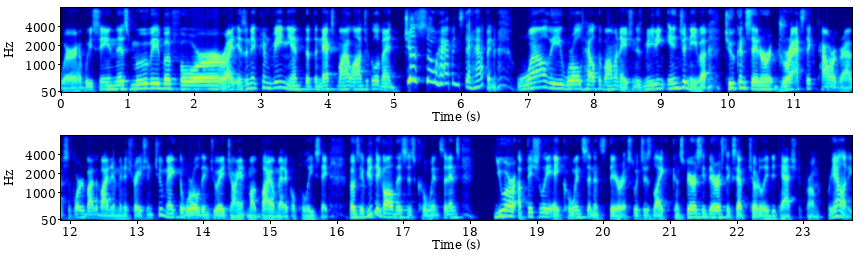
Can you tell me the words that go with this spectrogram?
where have we seen this movie before, right? Isn't it convenient that the next biological event just so happens to happen while the World Health Abomination is meeting in Geneva to consider drastic power grabs supported by the Biden administration to make the world into a giant biomedical police state? Folks, if you think all this is coincidence, you are officially a coincidence theorist, which is like conspiracy theorist, except totally detached from reality.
